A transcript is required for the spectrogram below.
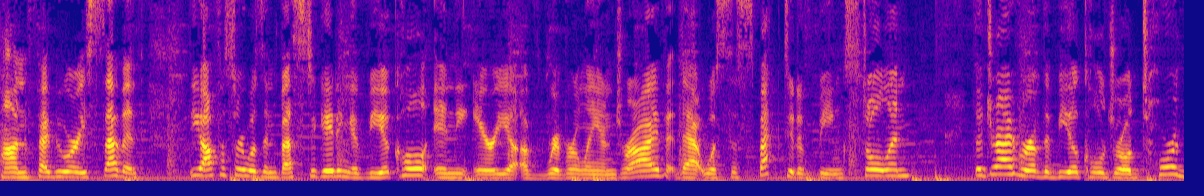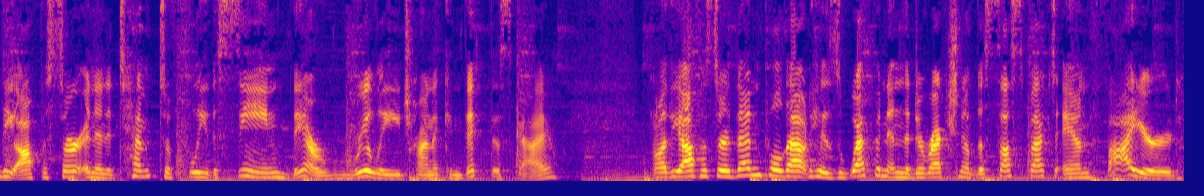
On February 7th, the officer was investigating a vehicle in the area of Riverland Drive that was suspected of being stolen. The driver of the vehicle drove toward the officer in an attempt to flee the scene. They are really trying to convict this guy. Uh, the officer then pulled out his weapon in the direction of the suspect and fired.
